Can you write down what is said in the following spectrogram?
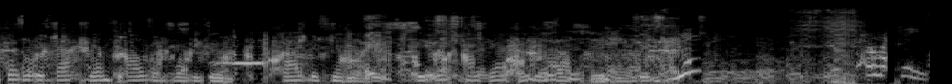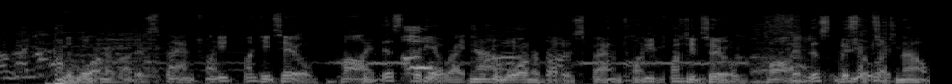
Person is back 1022. By this video. The rest is that video oh. on The Warner Brothers Spam 2022. Hi, this video right now. The Warner Brothers Spam 2022. Hi, this video right now.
